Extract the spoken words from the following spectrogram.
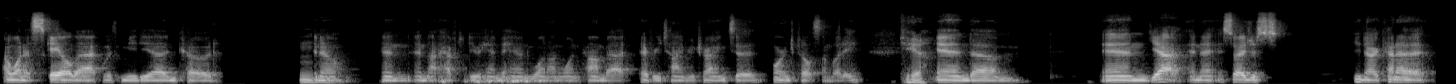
I want to scale that with media and code, mm-hmm. you know, and and not have to do hand to hand one on one combat every time you're trying to orange pill somebody. Yeah. And um, and yeah, and I, so I just, you know, I kind of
